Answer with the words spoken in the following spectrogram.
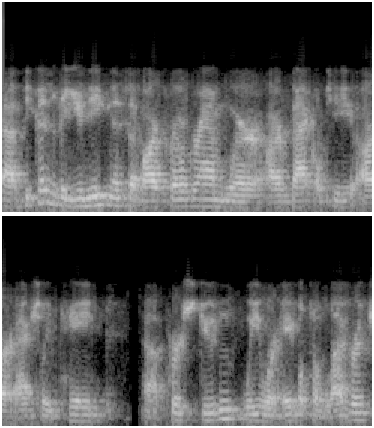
Uh, because of the uniqueness of our program where our faculty are actually paid uh, per student, we were able to leverage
